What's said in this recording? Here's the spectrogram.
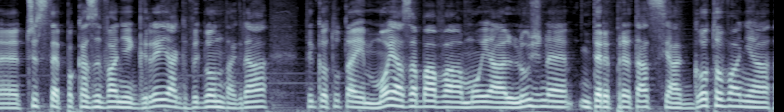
e, czyste pokazywanie gry, jak wygląda gra, tylko tutaj moja zabawa, moja luźna interpretacja gotowania.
